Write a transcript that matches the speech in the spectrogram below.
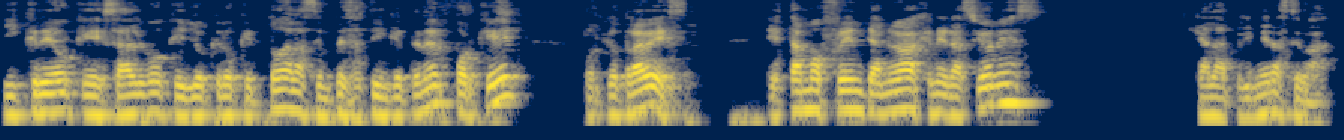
Y creo que es algo que yo creo que todas las empresas tienen que tener. ¿Por qué? Porque otra vez, estamos frente a nuevas generaciones que a la primera se va.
